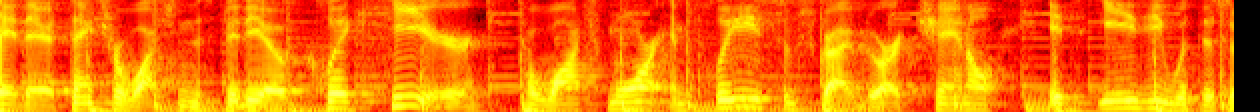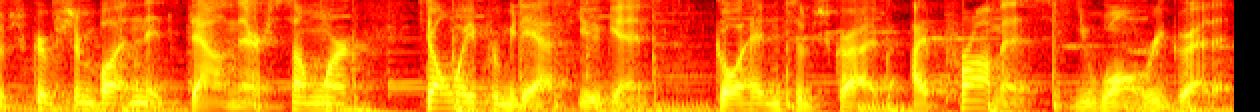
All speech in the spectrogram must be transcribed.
Hey there, thanks for watching this video. Click here to watch more and please subscribe to our channel. It's easy with the subscription button, it's down there somewhere. Don't wait for me to ask you again. Go ahead and subscribe. I promise you won't regret it.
